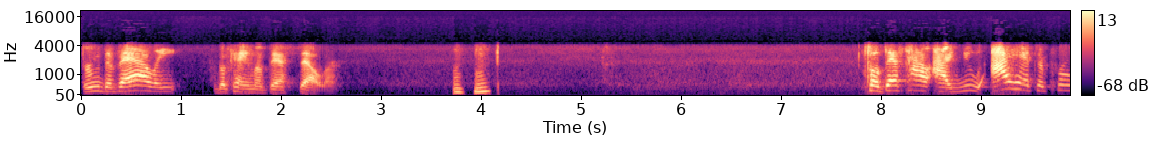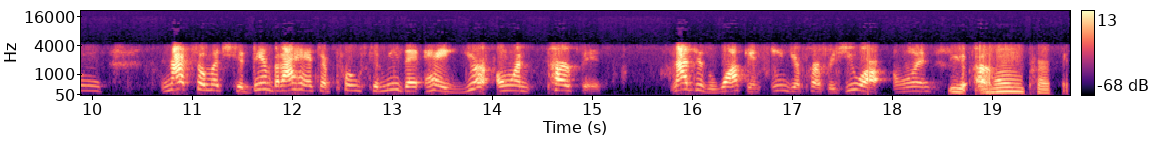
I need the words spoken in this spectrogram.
Through the Valley became a bestseller. hmm So that's how I knew. I had to prove not so much to them, but I had to prove to me that hey, you're on purpose. Not just walking in your purpose, you are on Your Purpose. own purpose.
